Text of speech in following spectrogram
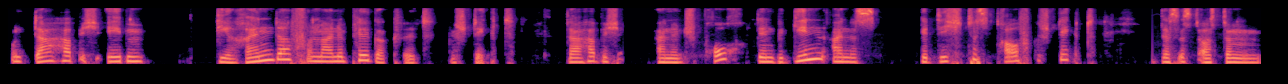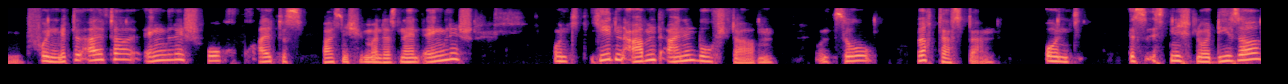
Und da habe ich eben die Ränder von meinem Pilgerquilt gestickt. Da habe ich einen Spruch, den Beginn eines Gedichtes draufgestickt. Das ist aus dem frühen Mittelalter, Englisch, hochaltes, weiß nicht, wie man das nennt, Englisch. Und jeden Abend einen Buchstaben. Und so wird das dann. Und es ist nicht nur dieser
